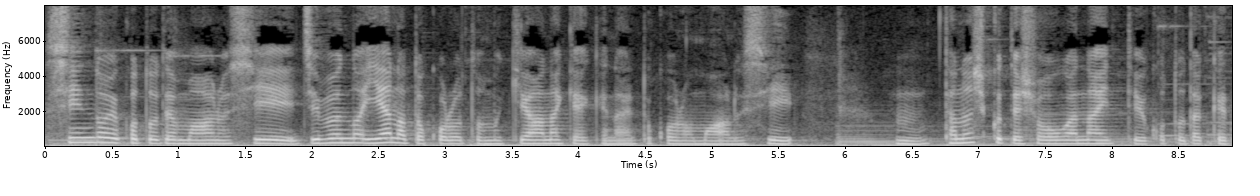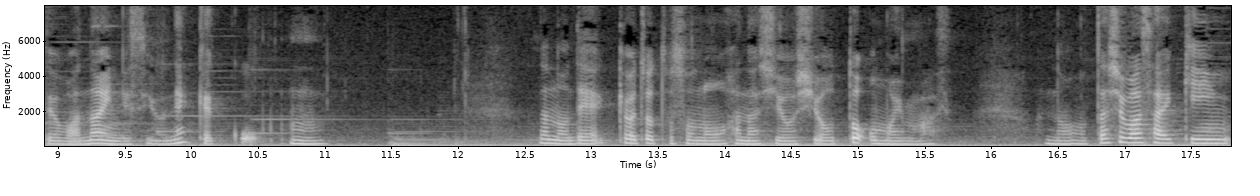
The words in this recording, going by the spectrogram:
しんどいことでもあるし自分の嫌なところと向き合わなきゃいけないところもあるし、うん、楽しくてしょうがないっていうことだけではないんですよね結構。うん、なので今日ちょっとそのお話をしようと思います。あの私は最近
